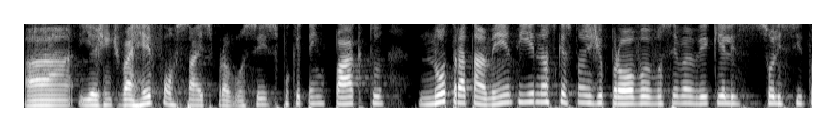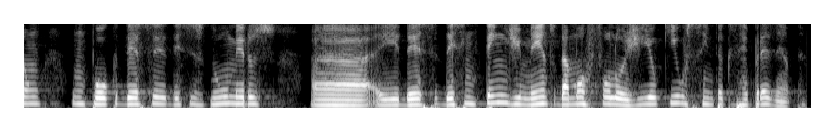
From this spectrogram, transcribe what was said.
ah, e a gente vai reforçar isso para vocês porque tem impacto no tratamento e nas questões de prova você vai ver que eles solicitam um pouco desse, desses números uh, e desse, desse entendimento da morfologia, o que o síntese representa.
